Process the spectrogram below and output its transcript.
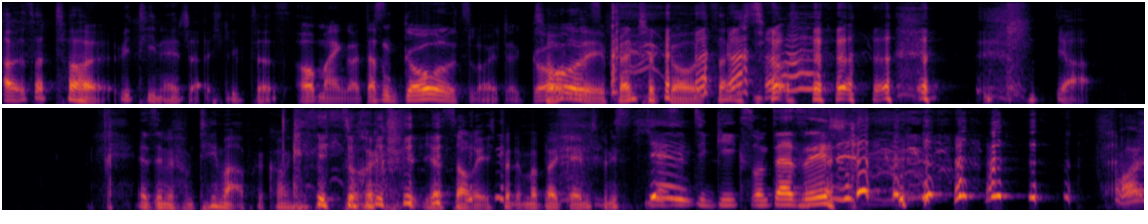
aber es war toll, wie Teenager. Ich liebe das. Oh mein Gott, das sind Goals, Leute. Goals. Totally, Friendship Goals, sag ich so. ja. Jetzt sind wir vom Thema abgekommen. Ich muss zurück. ja, sorry, ich bin immer bei Games, bin ich so, Hier yay, sind die Geeks unter sich. voll.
